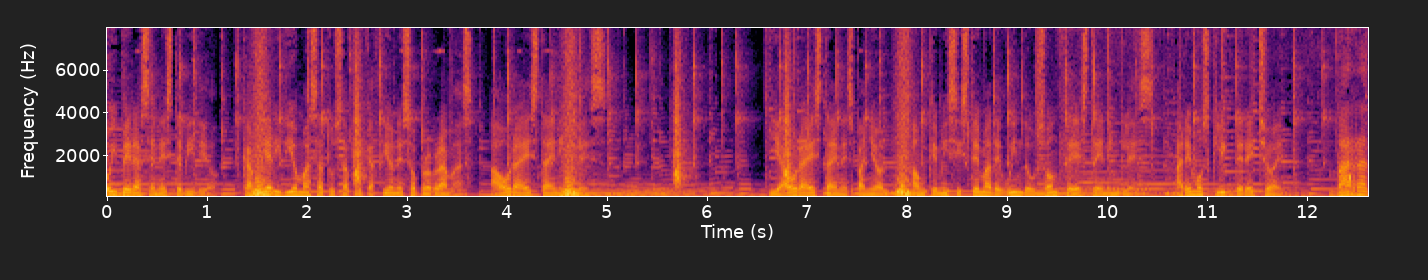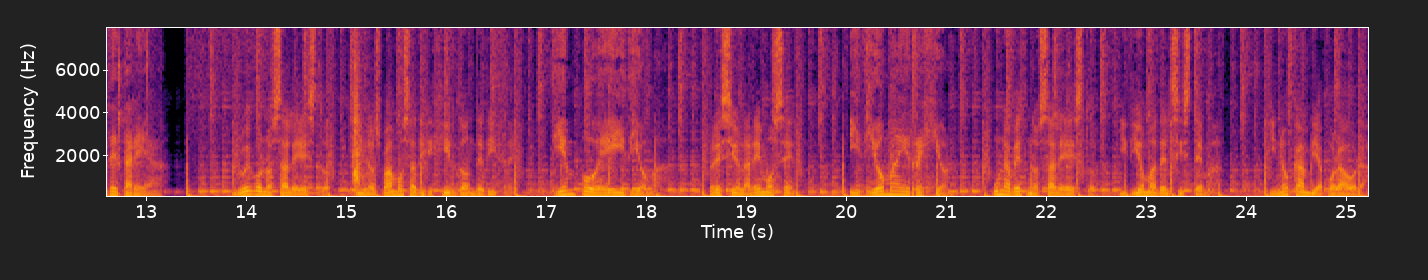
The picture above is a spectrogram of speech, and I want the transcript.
Hoy verás en este vídeo, cambiar idiomas a tus aplicaciones o programas, ahora está en inglés. Y ahora está en español, aunque mi sistema de Windows 11 esté en inglés. Haremos clic derecho en Barra de tarea. Luego nos sale esto, y nos vamos a dirigir donde dice Tiempo e idioma. Presionaremos en Idioma y región. Una vez nos sale esto, idioma del sistema. Y no cambia por ahora.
